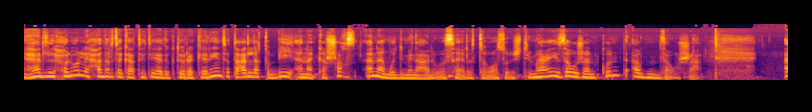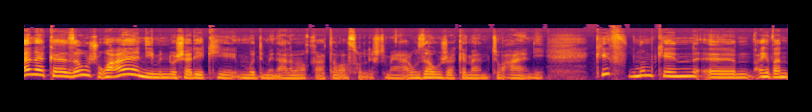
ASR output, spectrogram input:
هذه الحلول اللي حضرتك أعطيتيها دكتورة كريم تتعلق بي أنا كشخص أنا مدمن على وسائل التواصل الاجتماعي زوجا كنت أم زوجة. أنا كزوج أعاني منه شريكي مدمن على مواقع التواصل الاجتماعي أو زوجة كمان تعاني. كيف ممكن أيضا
